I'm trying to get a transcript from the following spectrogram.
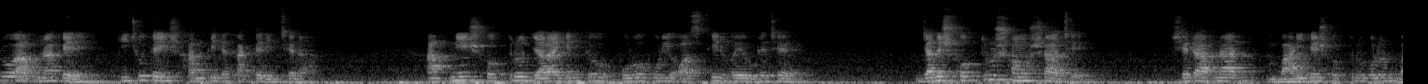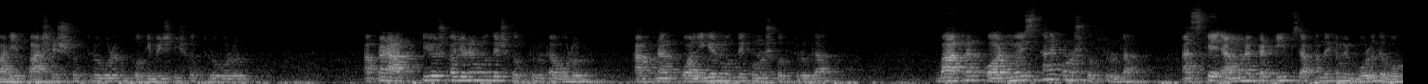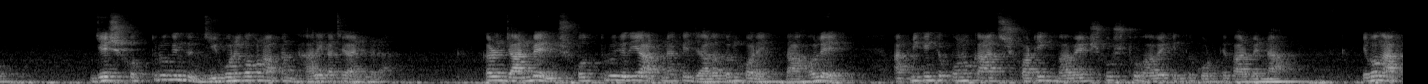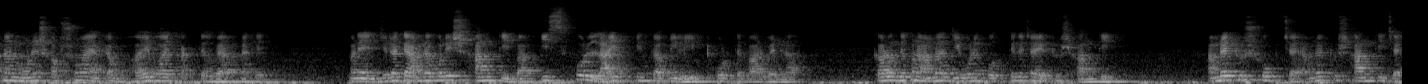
শত্রু আপনাকে কিছুতেই শান্তিতে থাকতে দিচ্ছে না। আপনি শত্রুর জ্বালায় কিন্তু পুরোপুরি অস্থির হয়ে উঠেছেন। যাদের শত্রুর সমস্যা আছে, সেটা আপনার বাড়িতে শত্রু বলুন, বাড়ির পাশের শত্রু বলুন, প্রতিবেশী শত্রু বলুন, আপনার আত্মীয় স্বজনের মধ্যে শত্রুতা বলুন, আপনার কলিগের মধ্যে কোনো শত্রুতা, বা আপনার কর্মস্থানে কোনো শত্রুতা। আজকে এমন একটা টিপস আপনাদেরকে আমি বলে দেবো যে শত্রু কিন্তু জীবনে কখনো আপনার ধারে কাছে আসবে না। কারণ জানবেন, শত্রু যদি আপনাকে জ্বালাতন করে, তাহলে আপনি কিন্তু কোনো কাজ সঠিকভাবে, সুষ্ঠুভাবে কিন্তু করতে পারবেন না। এবং আপনার মনে সবসময় একটা ভয় ভয় থাকতে হবে আপনাকে। মানে যেটাকে আমরা বলি শান্তি বা পিসফুল লাইফ কিন্তু আপনি লিড করতে পারবেন না। কারণ দেখুন, আমরা জীবনে প্রত্যেকে চাই একটু শান্তি। আমরা একটু সুখ চাই, আমরা একটু শান্তি চাই।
